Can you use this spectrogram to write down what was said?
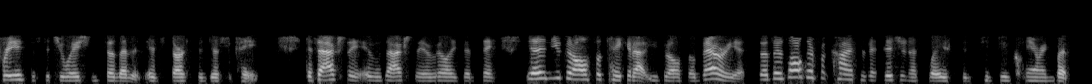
freeze the situation so that it, it starts to dissipate. It's actually it was actually a really good thing. Yeah, you can also take it out. You can also bury it. So there's all different kinds of indigenous ways to, to do clearing. But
